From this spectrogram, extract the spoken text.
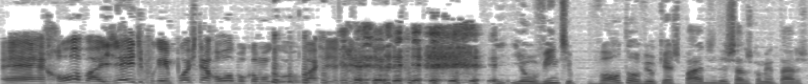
é, rouba a gente, porque imposto é roubo, como o Guaxa já tinha dito. E, e ouvinte, volta a ouvir o cast. Para de deixar nos comentários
